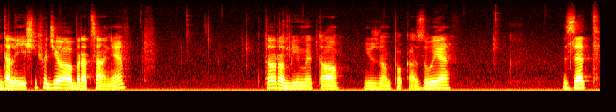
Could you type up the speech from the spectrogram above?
Dalej, jeśli chodzi o obracanie, to robimy to, już Wam pokazuję, Z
